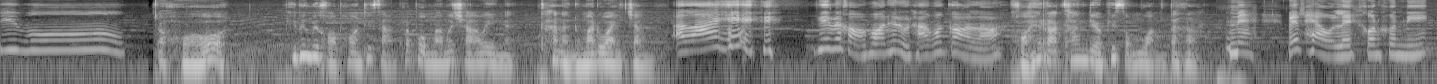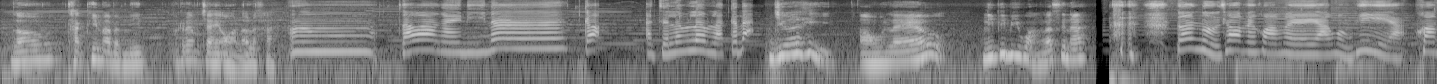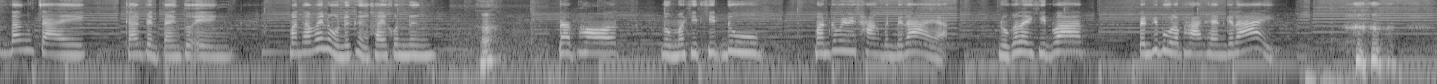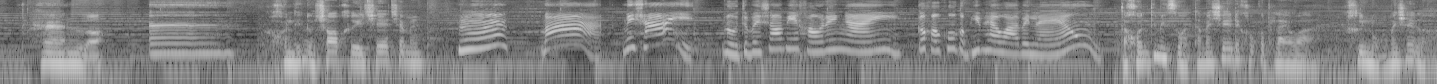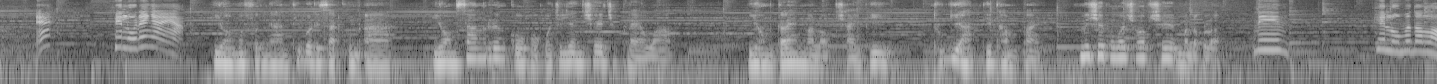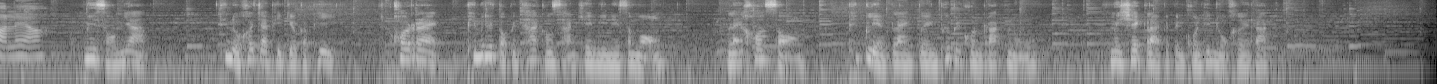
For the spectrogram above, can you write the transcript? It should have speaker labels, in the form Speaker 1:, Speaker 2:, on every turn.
Speaker 1: พี่บู
Speaker 2: โอ้โห พี่เพิ่งไปขอพรที่ศาลพระพรหมมาเมื่อเช้าเองนะ ท่านอนุมัติไวจัง
Speaker 1: อะไร พี่ไปขอพรให้หนูทักมาก่อนเหรอ
Speaker 2: ขอให้รักครั้งเดียวพี่สมหวังต่างหาก
Speaker 1: แน่ไม่แผ่วเลยคนคนนี้
Speaker 2: แล้วทักพี่มาแบบนี้เริ่มใจอ่อนแล้วเหรอคะ
Speaker 1: อืมจะว่าไงดีนะ ก็อาจจะเริ่มเริ่มรักก็ได้
Speaker 2: เย้ย เอาแล้ว นี่พี่มีหวังแล้วสินะ
Speaker 1: ก็หนูชอบในความพยายามของพี่อะความตั้งใจ การเปลี่ยนแปลงตัวเอง มันทำให้หนูนึกถึงใครคนนึง
Speaker 2: ฮะ
Speaker 1: แต่พอหนูมาคิดคิดดู มันก็ไม่มีทางเป็นไปได้อะ หนูก็เลยคิดว่าเป็นพี่บูรพาแทนก็ได้
Speaker 2: แทนเหรอ
Speaker 1: เออ
Speaker 2: คนที่หนูชอบคือไอเชษใช่ไหม
Speaker 1: หืมบ้า ไม่ใช่ หนูจะไปชอบพี่เขาได้ไง ก็เขาคู่กับพี่แพรวาไปแล้ว
Speaker 2: แต่คนที่มีส่วนทำให้เชษได้คบกับแพรวา คือหนูไม่ใช่เหรอ
Speaker 1: พี่รู้ได้ไงอะ
Speaker 2: ยอมมาฝึกงานที่บริษัทคุณอา ยอมสร้างเรื่องโกหกว่าจะแย่งเชษจากแพรวายอมแกล้งมาหลอกใช้พี่ ทุกอย่างที่ทำไป ไม่ใช่เพราะว่าชอบเชษมันหรอกเหรอ
Speaker 1: นี่ พี่รู้มาตลอดเลยเหรอ
Speaker 2: มีสองอย่าง ที่หนูเข้าใจผิดเกี่ยวกับพี่ ข้อแรกพี่ไม่ได้ตกเป็นทาสของสารเคมีในสมอง และข้อสองพี่เปลี่ยนแปลงตัวเองเพื่อเป็นคนรักหนู ไม่ใช่กลายไปเป็นคนที่หนูเคยรัก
